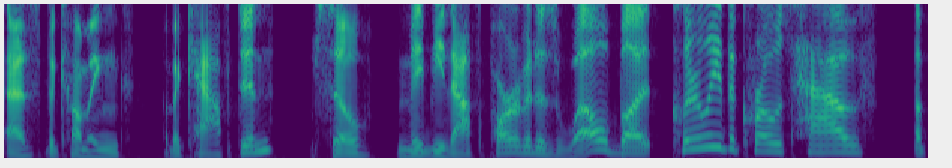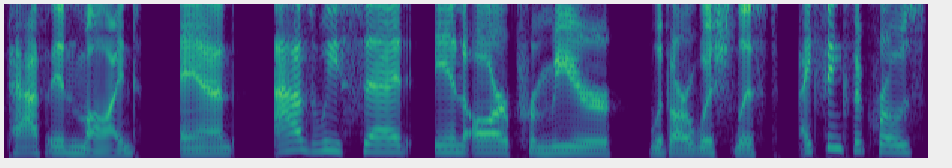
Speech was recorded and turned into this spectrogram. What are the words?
as becoming of a captain. So maybe that's part of it as well. But clearly, the Crows have a path in mind. And as we said in our premiere with our wish list, I think the Crows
